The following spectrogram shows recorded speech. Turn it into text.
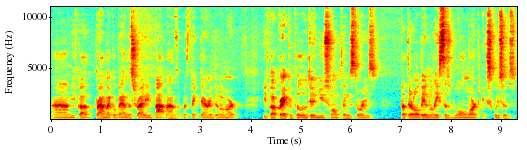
Um, you've got Brian Michael Bendis writing Batman with Nick Derington on art. You've got Greg Capullo doing new Swamp Thing stories, but they're all being released as Walmart exclusives.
